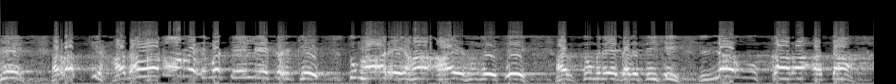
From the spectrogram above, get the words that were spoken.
تھے، رب کی ہزاروں رحمتیں لے کر کے تمہارے یہاں آئے ہوئے تھے۔ اور تم نے غلطی کی۔ لو کارا اتا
